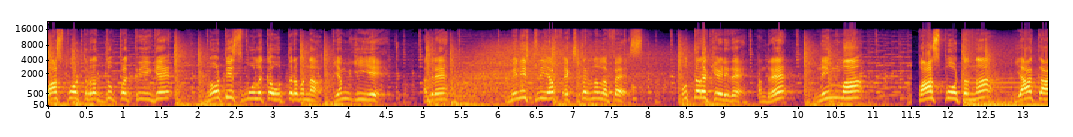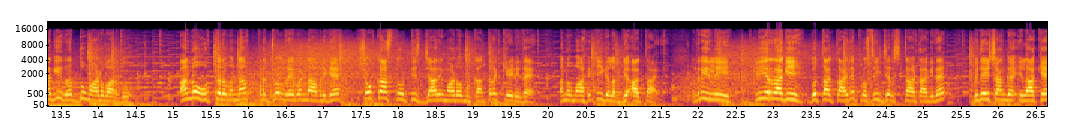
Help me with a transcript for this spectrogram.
ಪಾಸ್ಪೋರ್ಟ್ ರದ್ದು ಪ್ರಕ್ರಿಯೆಗೆ ನೋಟಿಸ್ ಮೂಲಕ ಉತ್ತರವನ್ನ ಎಂಇಎ ಅಂದರೆ ಮಿನಿಸ್ಟ್ರಿ ಆಫ್ ಎಕ್ಸ್ಟರ್ನಲ್ ಅಫೇರ್ಸ್ ಉತ್ತರ ಕೇಳಿದೆ ಅಂದ್ರೆ ನಿಮ್ಮ ಪಾಸ್ಪೋರ್ಟ್ ಅನ್ನ ಯಾಕಾಗಿ ರದ್ದು ಮಾಡಬಾರದು ಅನ್ನೋ ಉತ್ತರವನ್ನ ಪ್ರಜ್ವಲ್ ರೇವಣ್ಣ ಅವರಿಗೆ ಶೋಕಾಸ್ ನೋಟಿಸ್ ಜಾರಿ ಮಾಡುವ ಮುಖಾಂತರ ಕೇಳಿದೆ ಅನ್ನೋ ಮಾಹಿತಿ ಈಗ ಲಭ್ಯ ಆಗ್ತಾ ಇದೆ. ಅಂದ್ರೆ ಇಲ್ಲಿ ಕ್ಲಿಯರ್ ಆಗಿ ಗೊತ್ತಾಗ್ತಾ ಇದೆ ಪ್ರೊಸೀಜರ್ ಸ್ಟಾರ್ಟ್ ಆಗಿದೆ. ವಿದೇಶಾಂಗ ಇಲಾಖೆ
